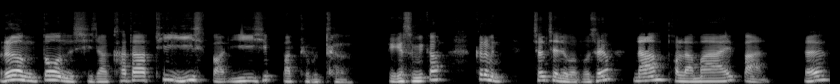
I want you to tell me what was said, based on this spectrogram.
럼돈 시작하다 T 20밭 20바트부터 되겠습니까? 그러면 전체적으로 보세요. 남 폴라마이 빤 어?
